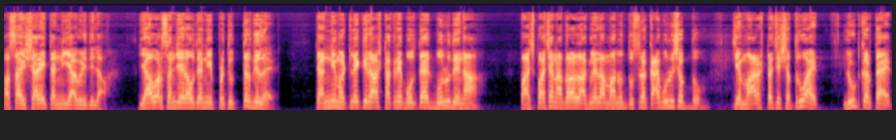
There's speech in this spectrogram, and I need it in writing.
असा इशाराही त्यांनी यावेळी दिला. यावर संजय राऊत यांनी प्रत्युत्तर दिलंय. त्यांनी म्हटले की राज ठाकरे बोलतायत बोलू दे ना. भाजपाच्या नादाला लागलेला माणूस दुसरं काय बोलू शकतो? जे महाराष्ट्राचे शत्रू आहेत लूट करतायत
